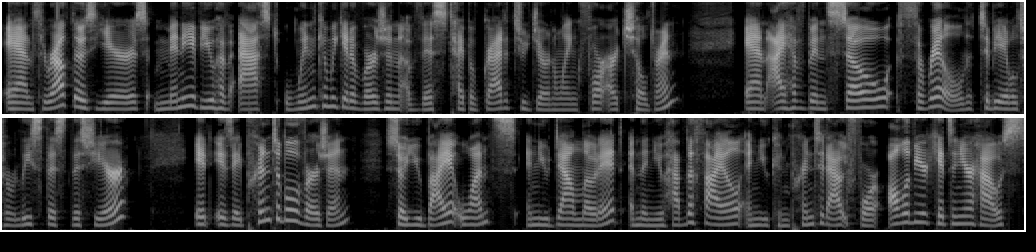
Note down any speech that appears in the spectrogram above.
And throughout those years, many of you have asked, when can we get a version of this type of gratitude journaling for our children? And I have been so thrilled to be able to release this this year. It is a printable version. So you buy it once and you download it, and then you have the file and you can print it out for all of your kids in your house.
